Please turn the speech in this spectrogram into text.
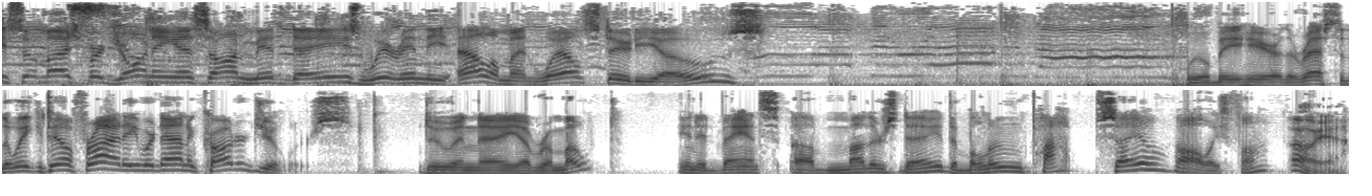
You so much for joining us on middays. We're in the Element Wealth Studios. We'll be here the rest of the week until Friday. We're down at Carter Jewelers doing a, a remote in advance of Mother's Day. The balloon pop sale, always fun. Oh yeah.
